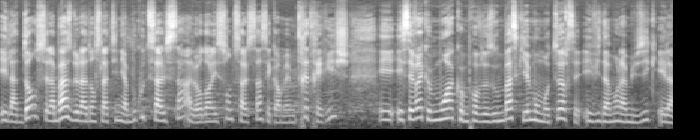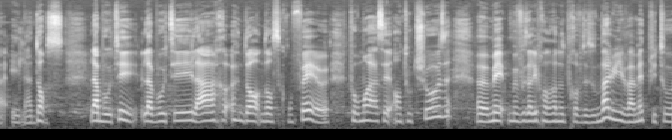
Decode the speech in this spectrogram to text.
et la danse, la base de la danse latine. Il y a beaucoup de salsa. Alors dans les sons de salsa, c'est quand même très très riche. Et, c'est vrai que moi, comme prof de zumba, ce qui est mon moteur, c'est évidemment la musique et la, et la danse, la beauté, la beauté, l'art dans, dans, ce qu'on fait. Euh, pour moi, c'est en toute chose. mais, mais, vous allez prendre un autre prof de zumba, lui, il va mettre plutôt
